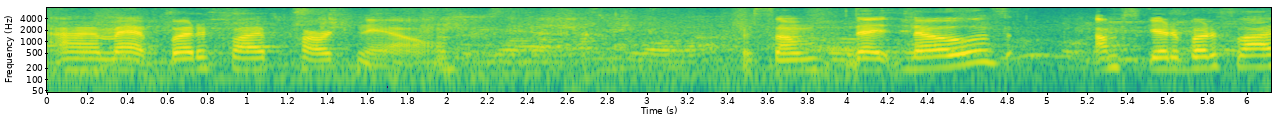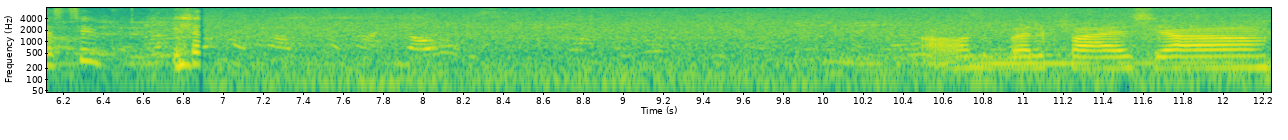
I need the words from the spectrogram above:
I'm at Butterfly Park now. For some that knows, I'm scared of butterflies too. All the butterflies, y'all.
